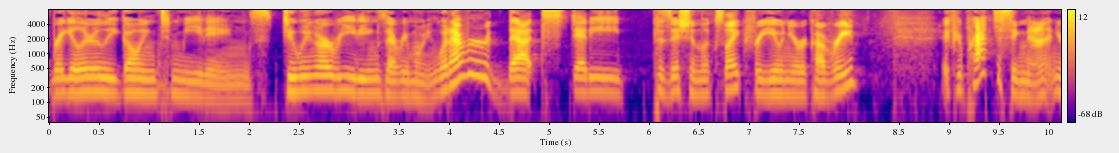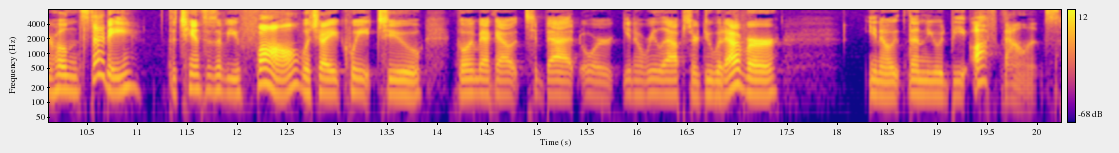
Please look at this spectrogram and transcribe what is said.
regularly going to meetings doing our readings every morning whatever that steady position looks like for you in your recovery. If you're practicing that and you're holding steady, the chances of you fall, which I equate to going back out to bet or, you know, relapse or do whatever, you know, then you would be off balance.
